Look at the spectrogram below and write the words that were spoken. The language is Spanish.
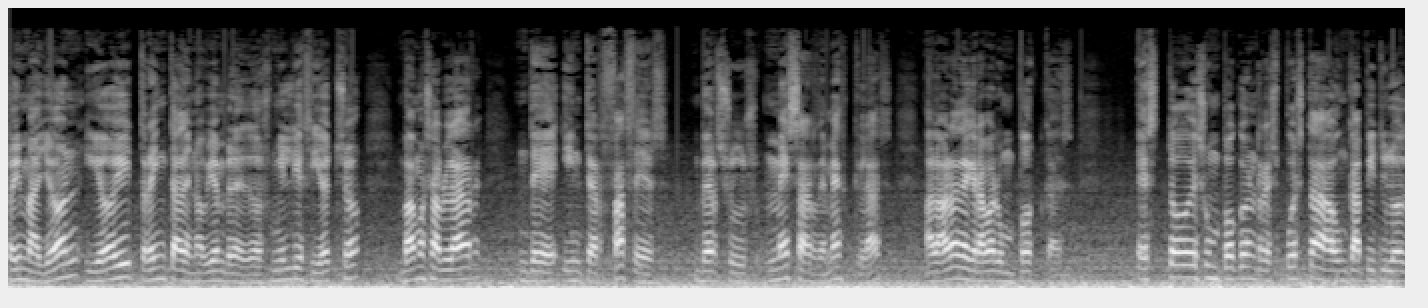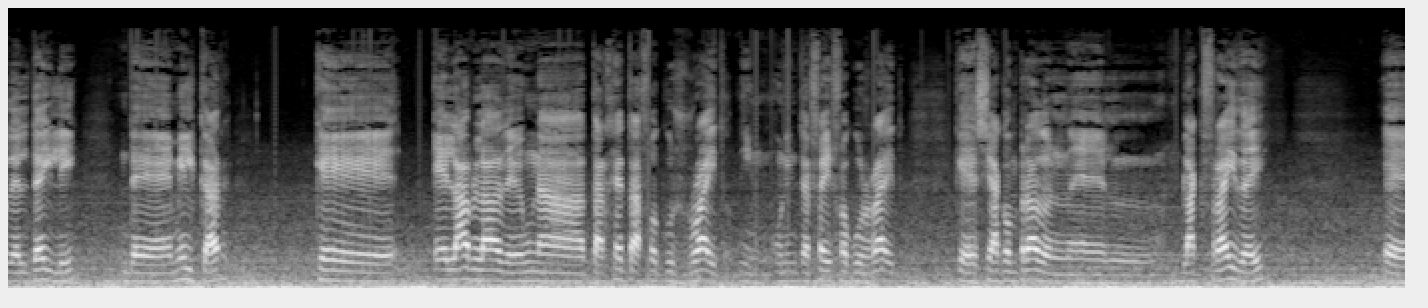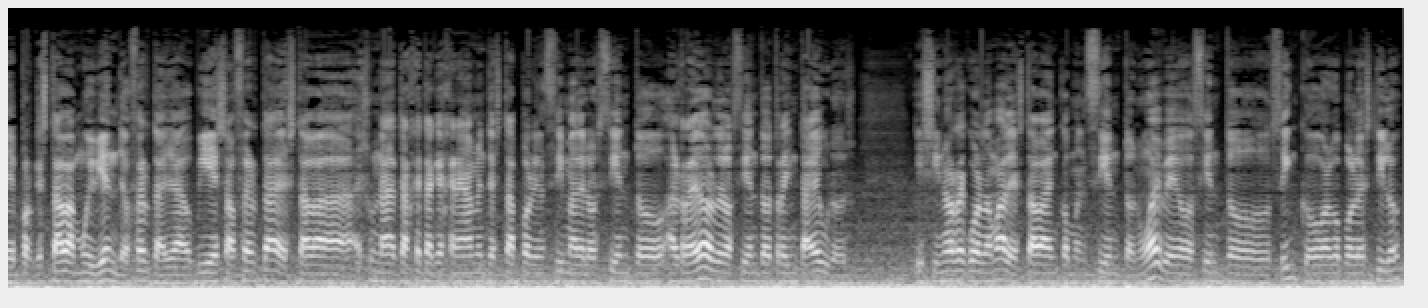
soy Mayón y hoy, 30 de noviembre de 2018, vamos a hablar de interfaces versus mesas de mezclas a la hora de grabar un podcast. Esto es un poco en respuesta a un capítulo del Daily de Milcar que él habla de una tarjeta Focusrite, un interface Focusrite que se ha comprado en el Black Friday eh, porque estaba muy bien de oferta. Ya vi esa oferta, estaba es una tarjeta que generalmente está por encima de los 100, alrededor de los 130 euros. Y si no recuerdo mal, estaba en como en 109 o 105 o algo por el estilo.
